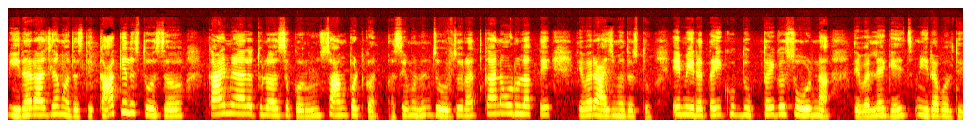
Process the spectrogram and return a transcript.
मीरा राजला म्हणत असते का केलंस तू असं? काय मिळालं तुला असं करून? सांग पटकन. असे म्हणून जोरजोरात कान ओढू लागते. तेव्हा राज म्हणत असतो ए मीराताई खूप दुखतंय ग सोड ना. तेव्हा लगेच मीरा बोलते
